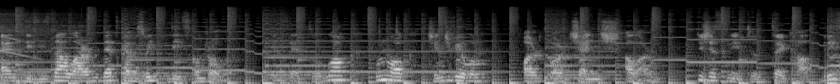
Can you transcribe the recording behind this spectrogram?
And this is the alarm that comes with this controller. You can set to lock, unlock, change volume, or, or change alarm. You just need to take off this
